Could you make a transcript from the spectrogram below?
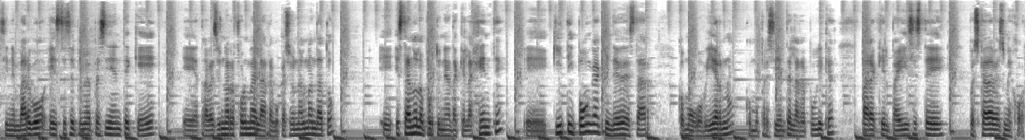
Sin embargo, este es el primer presidente que eh, a través de una reforma de la revocación al mandato eh, está dando la oportunidad a que la gente eh, quite y ponga quien debe de estar como gobierno, como presidente de la República, para que el país esté pues cada vez mejor.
